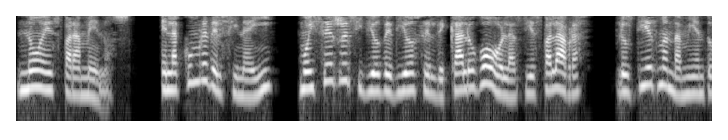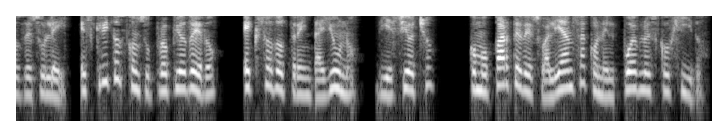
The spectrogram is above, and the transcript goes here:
no es para menos. En la cumbre del Sinaí, Moisés recibió de Dios el decálogo o las diez palabras, los diez mandamientos de su ley, escritos con su propio dedo, Éxodo 31, 18, como parte de su alianza con el pueblo escogido.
